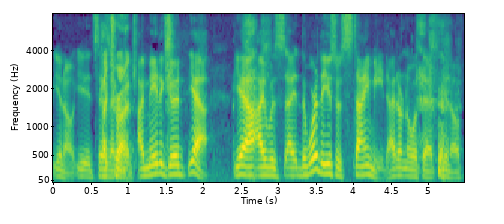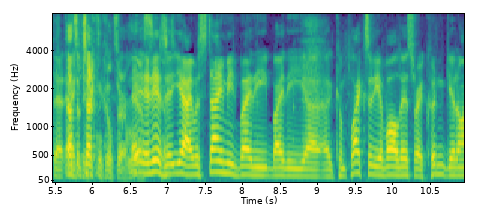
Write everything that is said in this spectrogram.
you know, it says I tried. I made a good, yeah, yeah. I was I, the word they used was stymied. I don't know what that, you know, if that. That's a technical term. Yes, it is, yes. yeah. I was stymied by the by the uh, complexity of all this, or I couldn't get on,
